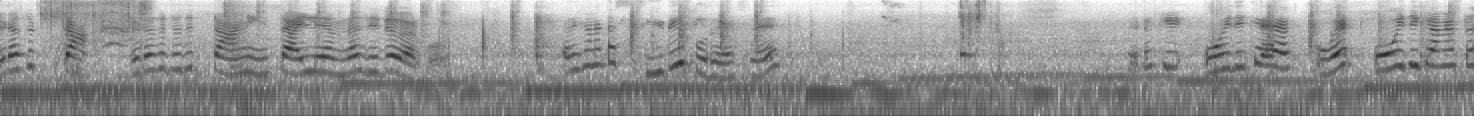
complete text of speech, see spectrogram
এটাকে টা, এটাকে যদি টানি, তাইলে আমরা যেতে পারব। আর এখানে একটা সিঁড়ি পড়ে আছে। এটা কি ওইদিকে ওয়েট ওইদিকে আমি একটা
